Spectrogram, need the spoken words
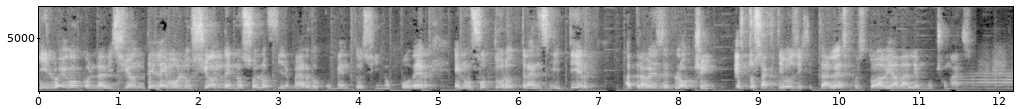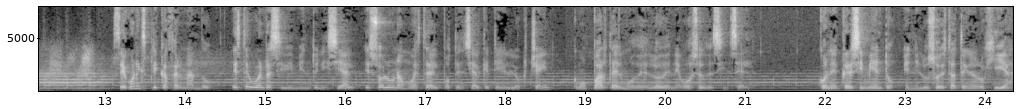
Y luego con la visión de la evolución de no solo firmar documentos, sino poder en un futuro transmitir a través de blockchain estos activos digitales, pues todavía vale mucho más. Según explica Fernando, este buen recibimiento inicial es solo una muestra del potencial que tiene el blockchain como parte del modelo de negocios de Cincel. Con el crecimiento en el uso de esta tecnología,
